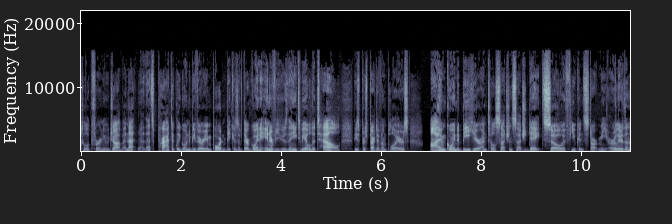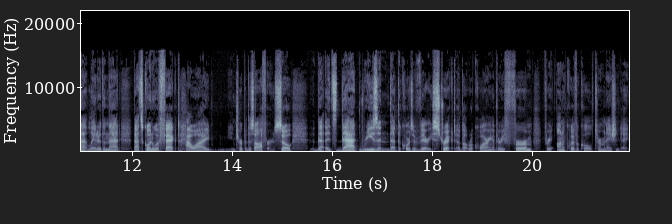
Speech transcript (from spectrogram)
to look for a new job. And that that's practically going to be very important because if they're going to interviews, they need to be able to tell these prospective employers, I'm going to be here until such and such date. So if you can start me earlier than that, later than that, that's going to affect how I interpret this offer. So that it's that reason that the courts are very strict about requiring a very firm, very unequivocal termination date.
